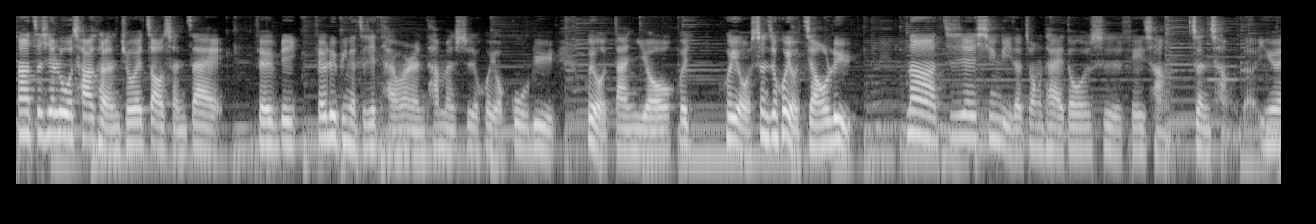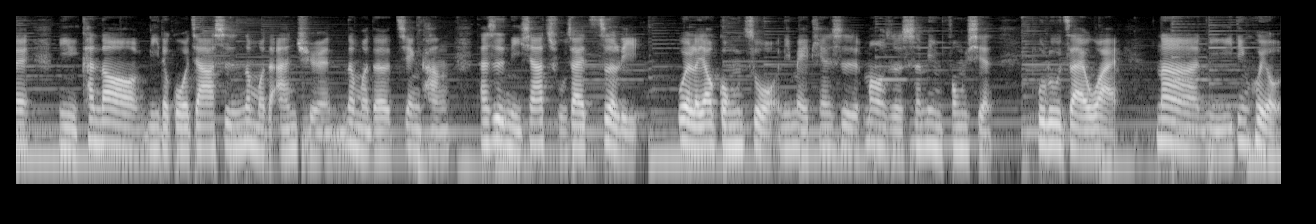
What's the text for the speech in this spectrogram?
那这些落差可能就会造成在菲律宾菲律宾的这些台湾人，他们是会有顾虑，会有担忧，会会有甚至会有焦虑。那这些心理的状态都是非常正常的，因为你看到你的国家是那么的安全，那么的健康，但是你现在处在这里。为了要工作，你每天是冒着生命风险暴露在外，那你一定会有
